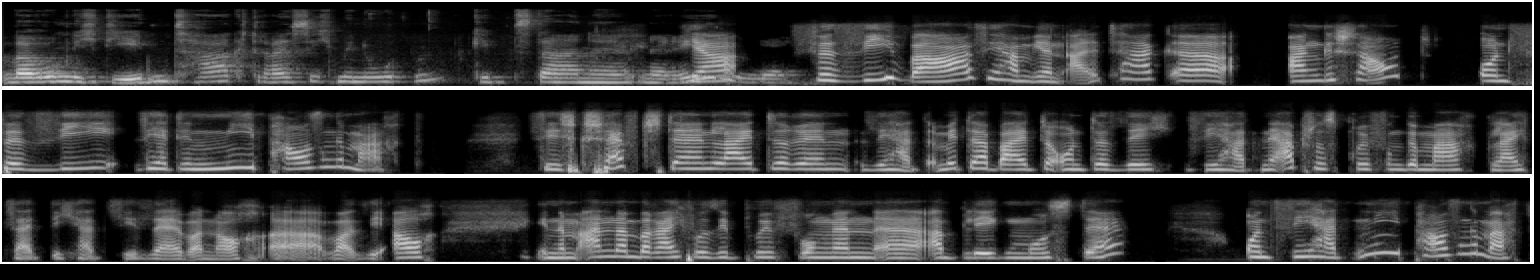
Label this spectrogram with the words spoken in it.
warum nicht jeden Tag 30 Minuten? Gibt es da eine, eine Regel? Ja, für sie war, sie haben ihren Alltag äh, angeschaut und für sie, sie hätte nie Pausen gemacht. Sie ist Geschäftsstellenleiterin, sie hat Mitarbeiter unter sich, sie hat eine Abschlussprüfung gemacht, gleichzeitig hat sie selber noch, äh, war sie auch in einem anderen Bereich, wo sie Prüfungen äh, ablegen musste. Und sie hat nie Pausen gemacht.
